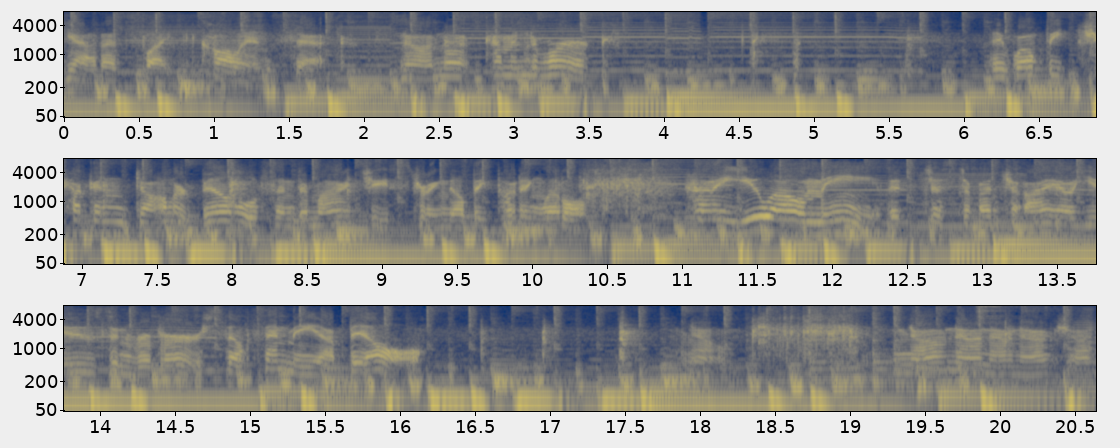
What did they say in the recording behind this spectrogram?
Yeah, that's like call in sick. No, I'm not coming to work. they won't be chucking dollar bills into my G string. They'll be putting little, honey, you owe me. It's just a bunch of IOUs in reverse. They'll send me a bill. No, no, no, no, John.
